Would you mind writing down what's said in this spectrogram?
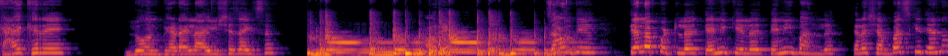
काय खरे लोन फेडायला आयुष्य जायचं? अरे जाऊ दे. त्याला पटलं त्यांनी केलं त्यांनी बांधलं. त्याला शब्बासकी द्या ना.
